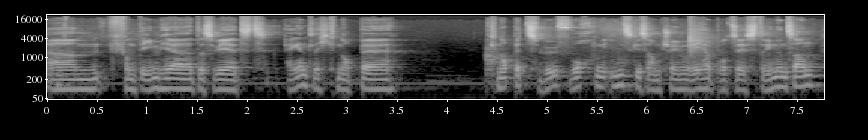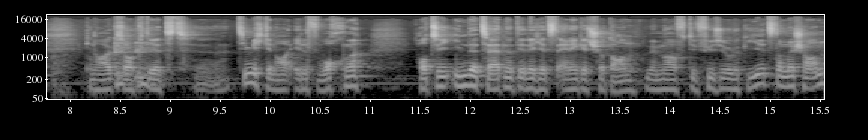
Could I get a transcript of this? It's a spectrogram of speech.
ähm, von dem her, dass wir jetzt eigentlich knappe, knappe zwölf Wochen insgesamt schon im Reha-Prozess drinnen sind. Genauer gesagt jetzt äh, ziemlich genau elf Wochen hat sich in der Zeit natürlich jetzt einiges schon getan. Wenn wir auf die Physiologie jetzt einmal schauen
